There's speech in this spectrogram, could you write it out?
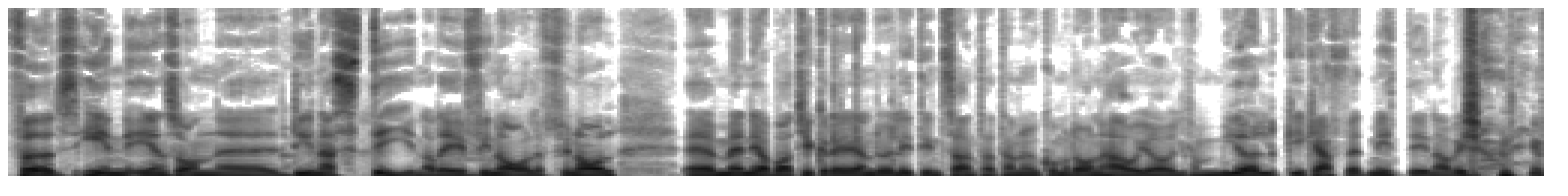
föds in i en sån eh, dynasti när det är Mm. final efter final. Eh, men jag bara tycker det är ändå lite intressant att han nu kommer Daniel här och gör liksom mjölk i kaffet mitt i när vi kör ner.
